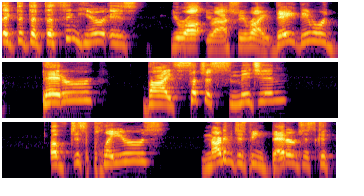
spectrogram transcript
like the, the, the thing here is you're all, you're actually right. They they were better by such a smidgen of just players, not even just being better, just because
